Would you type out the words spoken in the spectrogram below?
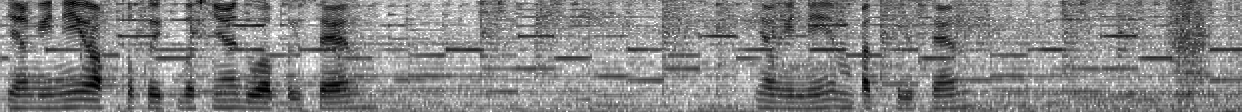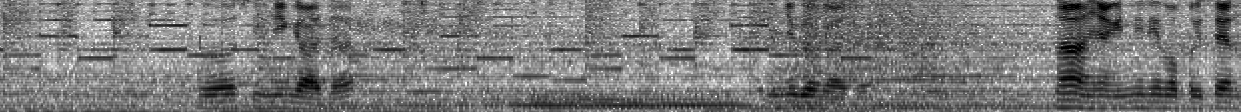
yang ini waktu quick bossnya 2% yang ini 4% terus ini enggak ada. Ini juga enggak ada. Nah yang ini 5%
